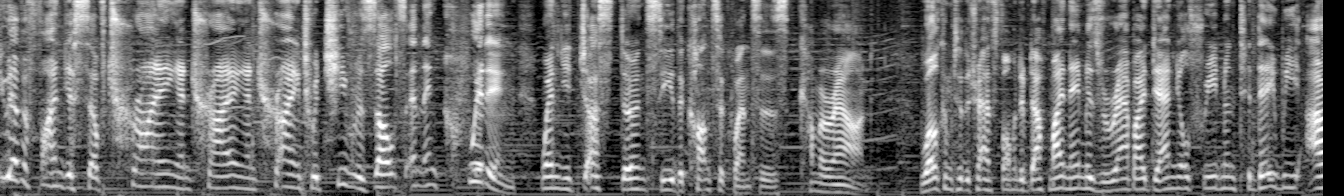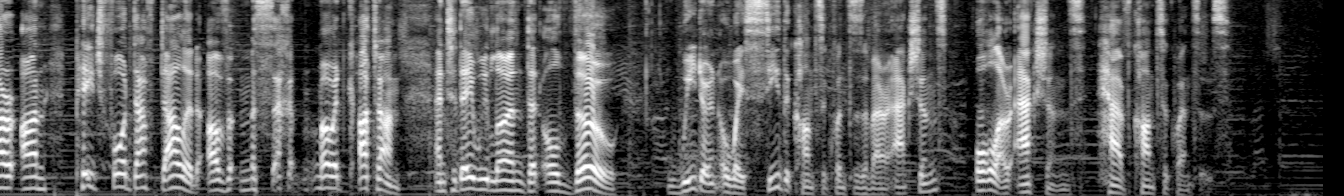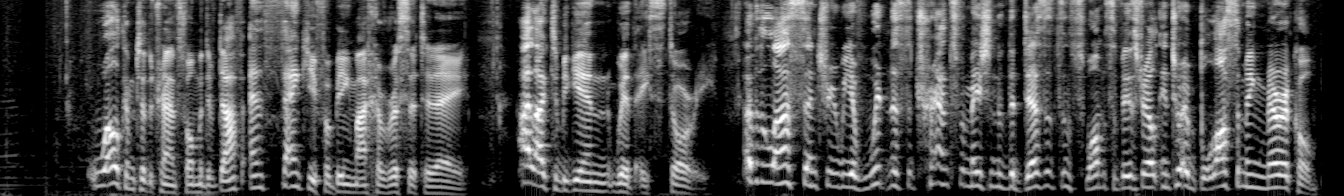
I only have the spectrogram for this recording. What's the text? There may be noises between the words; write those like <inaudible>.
Do you ever find yourself trying and trying and trying to achieve results and then quitting when you just don't see the consequences come around? Welcome to the Transformative Daf. My name is Rabbi Daniel Friedman. Today we are on page 4 Daf Daled of Masechet Moed Katan. And today we learn that although we don't always see the consequences of our actions, all our actions have consequences. Welcome to the Transformative Daf, and thank you for being my chavrusa today. I like to begin with a story. Over the last century, we have witnessed the transformation of the deserts and swamps of Israel into a blossoming miracle.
